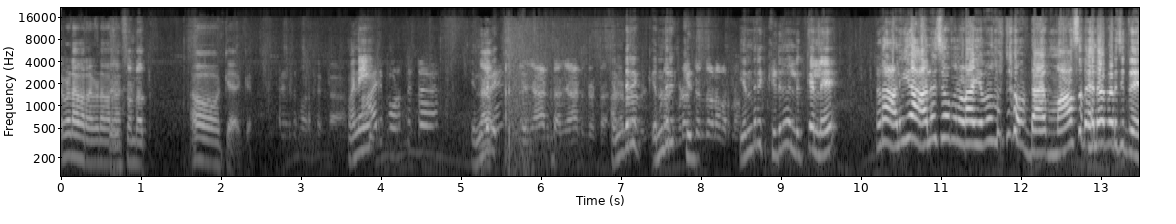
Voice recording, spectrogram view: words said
ഇവിടെ പറ ഇവിടെ പറ. ഓക്കെ ഓക്കെ. മണി എന്തൊരു എന്തൊരു എന്തൊരു ഇവിടെ കിട്- ചന്ദ്രനാണ് പറഞ്ഞത്? എന്തൊരു കിടില ലുക്കല്ലേ? എടാ അളിയ ആലോചിച്ച് നോക്കണോടാ. ഇവൻ മറ്റേ ഡ- മാസ് ഡയലോഗ് അടിച്ചിട്ടേ.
